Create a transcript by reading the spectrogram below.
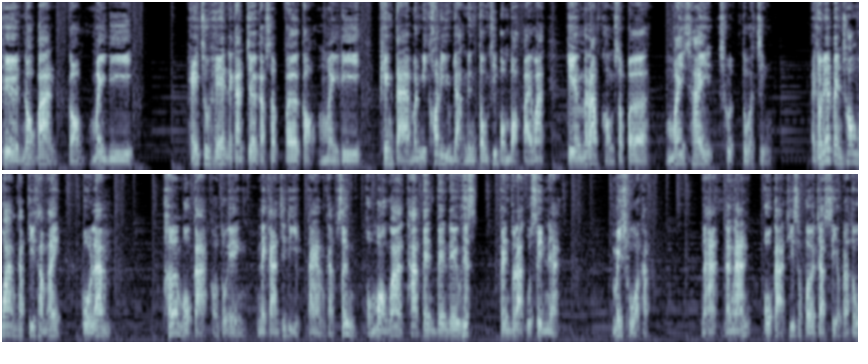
คือนอกบ้านก็ไม่ดี head to head ในการเจอกับสเปอร์ก็ไม่ดี เพียงแต่มันมีข้อดีอยู่อย่างหนึ่งตรงที่ผมบอกไปว่า เกมรับของสเปอร์ไม่ใช่ชุดตัวจริงไอ้ตัวนี้เป็นช่องว่างครับที่ทำให้ฟูลแลมเพิ่มโอกาสของตัวเอง ในการที่จะหยิบแต้มครับ ซึ่งผมมองว่าถ้าเป็นเบนเดวิสเป็นดรากูซินเนี่ยไม่ชัวร์ครับนะฮะดังนั้นโอกาสที่สเปอร์จะเสียประตู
